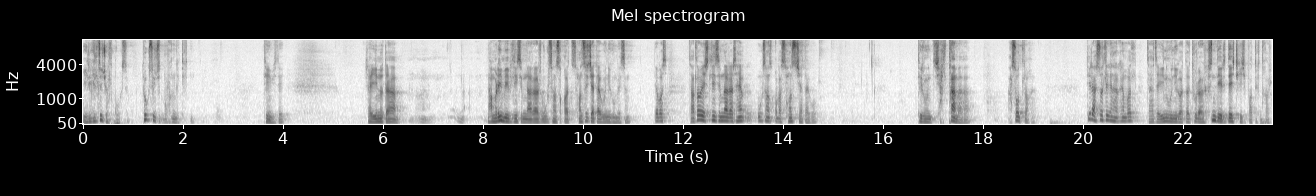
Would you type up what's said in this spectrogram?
эргэлзэж болохгүй гэсэн. Төгс үжид бурхан гэдэгт нь. Тийм үү? За энэ удаа намрын библийн семинараар үг сонсох гээд сонсож чадаагүй нэг хүн байсан. Тэгээ бас залуу ижлийн семинараар үг сонсох бас сонсож чадаагүй. Тэр хүнд шалтгаан байгаа асуудал байгаа. Тэр асуудлыг харах юм бол за за энэ хүнийг одоо түр орхисон дээр дээч гэж бодогдохоор.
